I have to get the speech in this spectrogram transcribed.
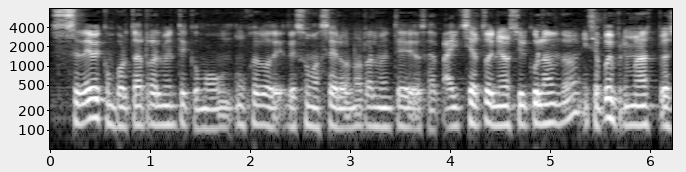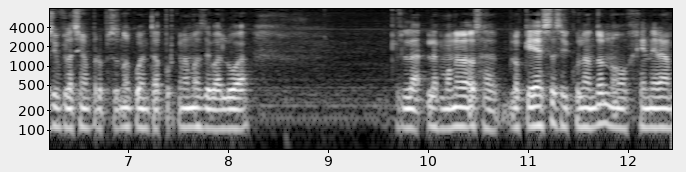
se debe comportar realmente como un, juego de, suma cero, ¿no? Realmente, o sea, hay cierto dinero circulando y se puede imprimir más de inflación, pero pues no cuenta porque nada más devalúa pues, la, la moneda, o sea, lo que ya está circulando no genera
